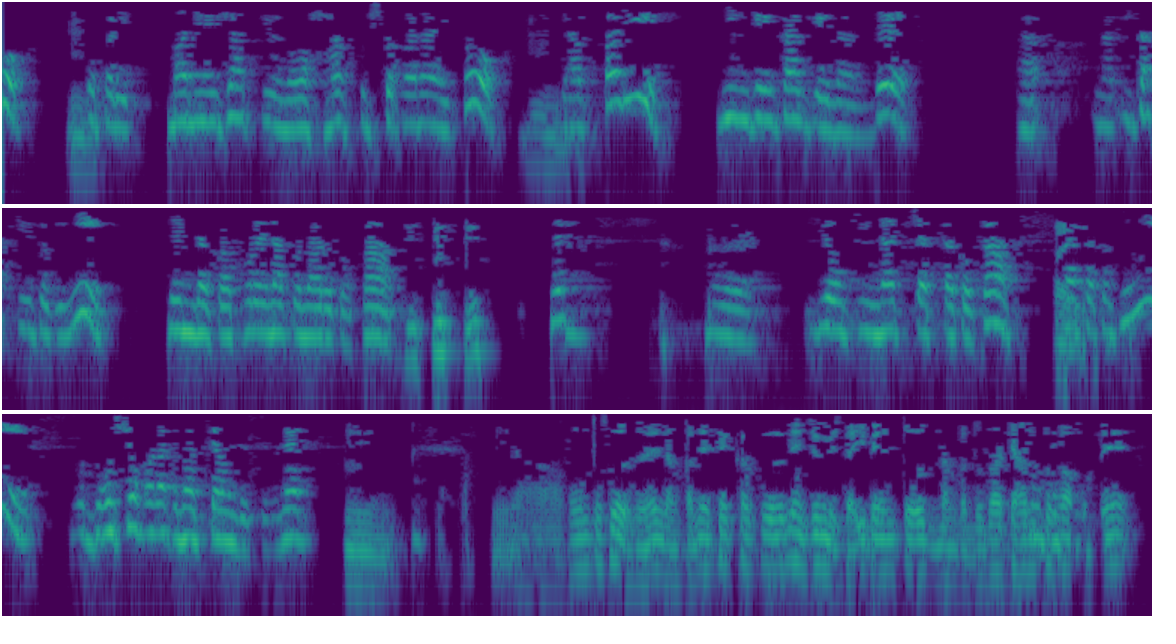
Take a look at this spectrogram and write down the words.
を、うん。やっぱりマネージャーっていうのを把握しとかないと、うん。やっぱり人間関係なんで、あないざっていう時に連絡が取れなくなるとか、ね、もう病気になっちゃったとか、なった時に、どうしようもなくなっちゃうんですよね。うん。いやー、本当そうですね。なんかね、せっかくね、準備したイベント、なんかドタキャンとかもね、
